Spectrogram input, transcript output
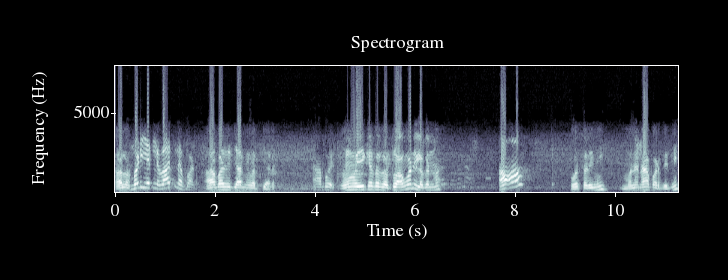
હાલો. મળી એટલે વાત ને પણ. હા બસ ત્યારની વાત ત્યારે. હા બોલ. હું એ કહેતો હતો તું આવવાની લગ્નમાં? હા ભોસડીની મને ના પડતી હતી.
